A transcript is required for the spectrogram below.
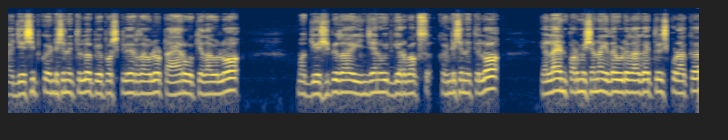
ಜೆ ಸಿ ಪಿ ಕಂಡೀಷನ್ ಇತ್ತಿಲ್ಲೋ ಪೇಪರ್ಸ್ ಕ್ಲಿಯರ್ ಇದಾವಲ್ಲೋ ಟಯರ್ ಓಕೆ ಇದಾವಲ್ಲೋ, ಮತ್ತು ಜೆ ಸಿ ಪಿದ engine with gear box condition ಐತಿಲ್ಲೋ ಎಲ್ಲ ಇನ್ಫಾರ್ಮೇಷನ್ ಇದೇ ವಿಡಿಯೋದಾಗ ತಿಳಿಸ್ಕೊಡಕ್ಕೆ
